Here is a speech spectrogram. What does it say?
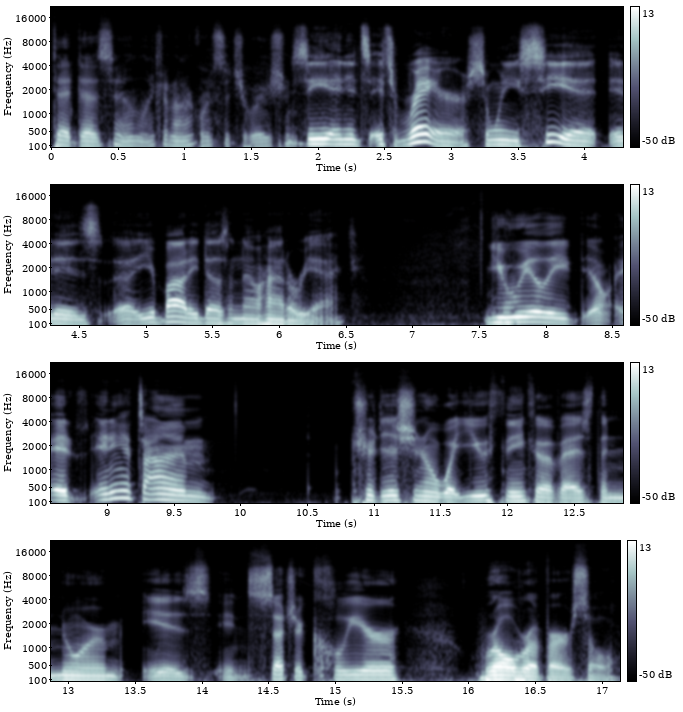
That does sound like an awkward situation. See, and it's it's rare. So when you see it, it is uh, your body doesn't know how to react. You really it any time traditional what you think of as the norm is in such a clear role reversal.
